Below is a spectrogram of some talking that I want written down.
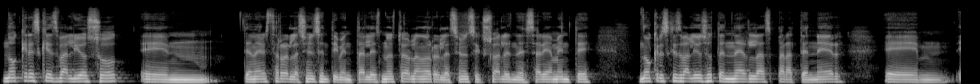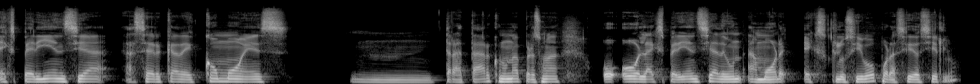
¿no crees que es valioso em, tener estas relaciones sentimentales? No estoy hablando de relaciones sexuales necesariamente. ¿No crees que es valioso tenerlas para tener em, experiencia acerca de cómo es mm, tratar con una persona o, o la experiencia de un amor exclusivo, por así decirlo?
